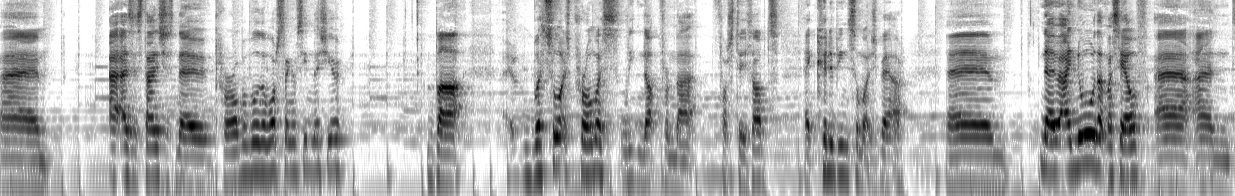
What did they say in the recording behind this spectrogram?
Um, as it stands just now, probably the worst thing I've seen this year. But with so much promise leading up from that first two thirds, it could have been so much better. Um, now I know that myself uh, and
